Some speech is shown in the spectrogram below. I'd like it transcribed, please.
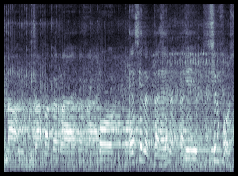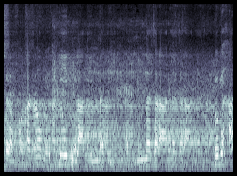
پناہ اضافہ کر رہا ہے اور ایسے لگتا ہے کہ صرف اور صرف کھٹڑوں میں عید میلاد النبی نظر آ رہے ہیں کیونکہ ہر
